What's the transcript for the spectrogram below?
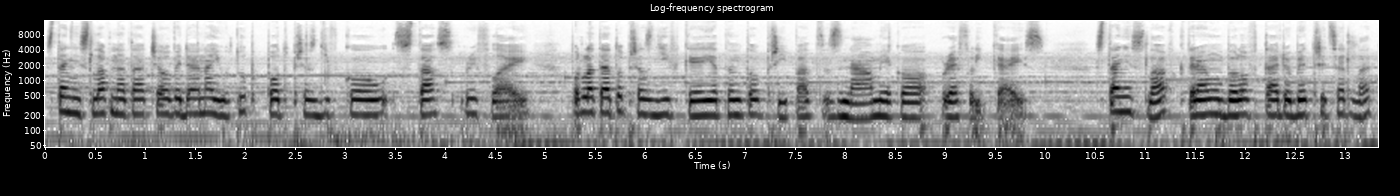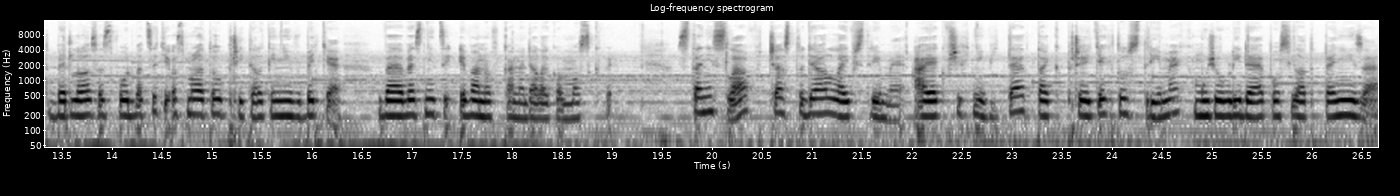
Stanislav natáčel videa na YouTube pod přezdívkou Stas Reflay – podle této přezdívky je tento případ znám jako Refley Case. Stanislav, kterému bylo v té době 30 let, bydlel se svou 28-letou přítelkyní v bytě ve vesnici Ivanovka nedaleko Moskvy. Stanislav často dělal livestreamy a jak všichni víte, tak při těchto streamech můžou lidé posílat peníze,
